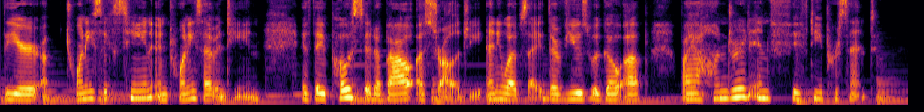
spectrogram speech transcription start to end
the year 2016 and 2017 if they posted about astrology any website their views would go up by 150%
